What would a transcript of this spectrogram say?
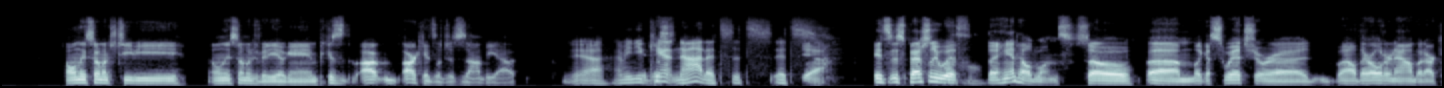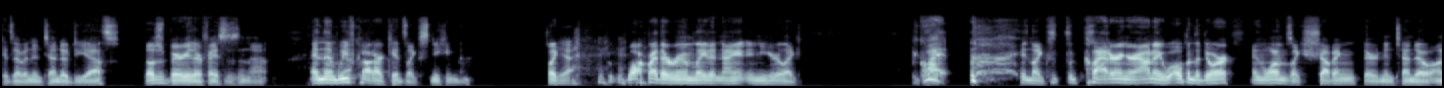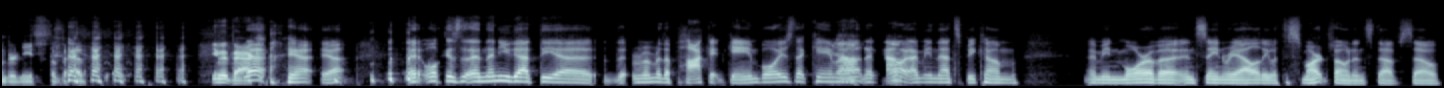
Only so much TV, only so much video game because our, our kids will just zombie out. Yeah. I mean you It can't just- not. It's it's it's Yeah. It's especially with the handheld ones. So, um, like a Switch or a well, they're older now, but our kids have a Nintendo DS. They'll just bury their faces in that. And then we've caught our kids like sneaking them. like- yeah. Walk by their room late at night and you hear like, "Be quiet," and like clattering around. And open the door, and one of them's like shoving their Nintendo underneath the bed. Give it back. Yeah, yeah, yeah. And- well, because and then you got the, uh, the remember the Pocket Game Boys that came Yeah, out, and now I mean that's become, I mean, more of a insane reality with the smartphone and stuff. So,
